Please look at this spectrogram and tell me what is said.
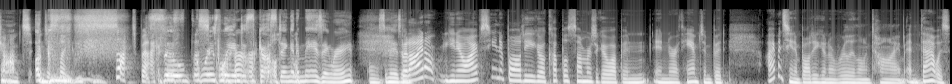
chomped and just like sucked back. So grisly and disgusting and amazing, right? And it's amazing. But I don't, you know, I've seen a bald eagle a couple of summers ago up in, in Northampton, but I haven't seen a bald eagle in a really long time. And that was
